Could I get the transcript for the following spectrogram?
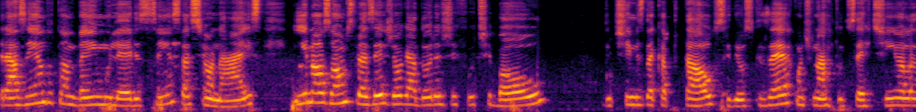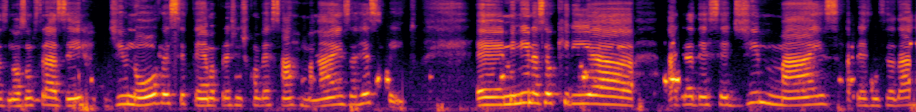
trazendo também mulheres sensacionais, e nós vamos trazer jogadoras de futebol de times da capital, se Deus quiser, continuar tudo certinho, elas, nós vamos trazer de novo esse tema para a gente conversar mais a respeito. É, meninas, eu queria agradecer demais a presença das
